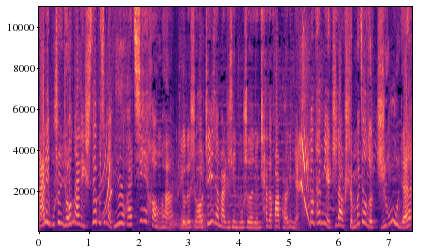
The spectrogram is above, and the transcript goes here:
哪里不顺揉哪里，实在不行买瓶润滑剂好吗？有的时候真想把这群毒舌的人插在花盆里面，让他们也知道什么叫做植物人。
